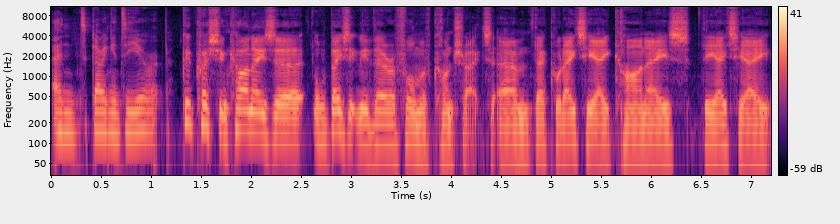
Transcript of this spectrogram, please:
and going into Europe? Good question. Carnets are, well, basically, they're a form of contract. Um, they're called ATA carnets. The ATA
